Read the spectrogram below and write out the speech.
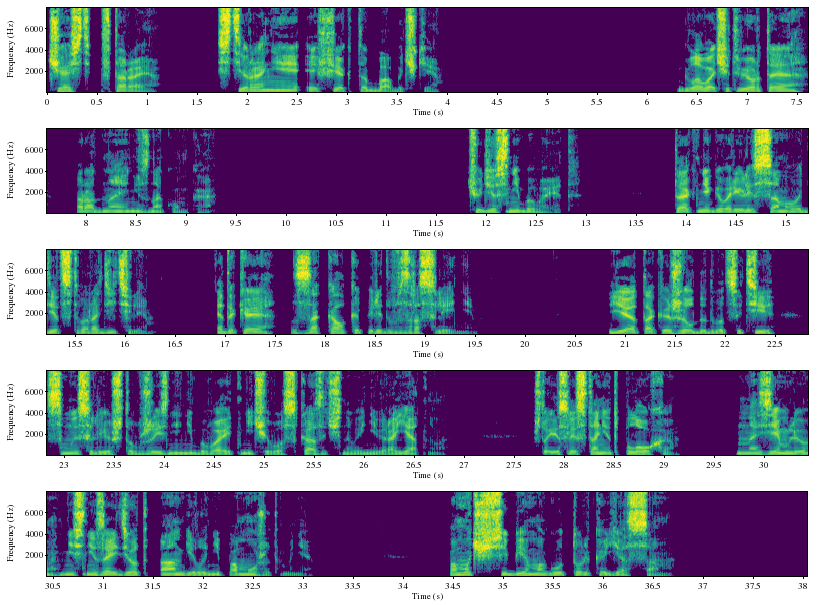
Часть вторая. Стирание эффекта бабочки. Глава четвертая. Родная незнакомка. Чудес не бывает. Так мне говорили с самого детства родители. Эдакая закалка перед взрослением. Я так и жил до двадцати с мыслью, что в жизни не бывает ничего сказочного и невероятного. Что если станет плохо, на землю не снизойдет ангел и не поможет мне. Помочь себе могу только я сам.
